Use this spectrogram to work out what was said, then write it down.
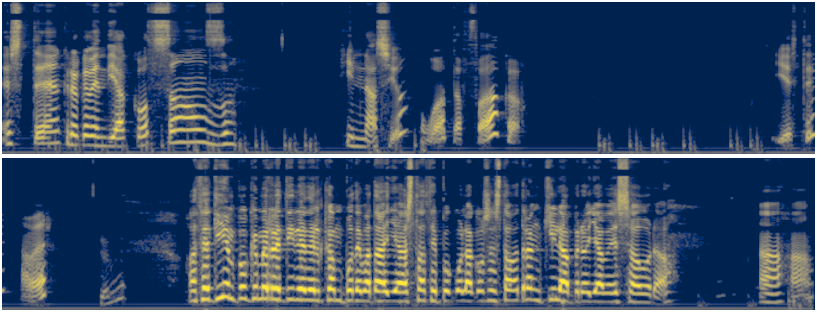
Este creo que vendía cosas... ¿Gimnasio? What the fuck? ¿Y este? A ver. Hace tiempo que me retiré del campo de batalla. Hasta hace poco la cosa estaba tranquila, pero ya ves ahora. Ajá.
